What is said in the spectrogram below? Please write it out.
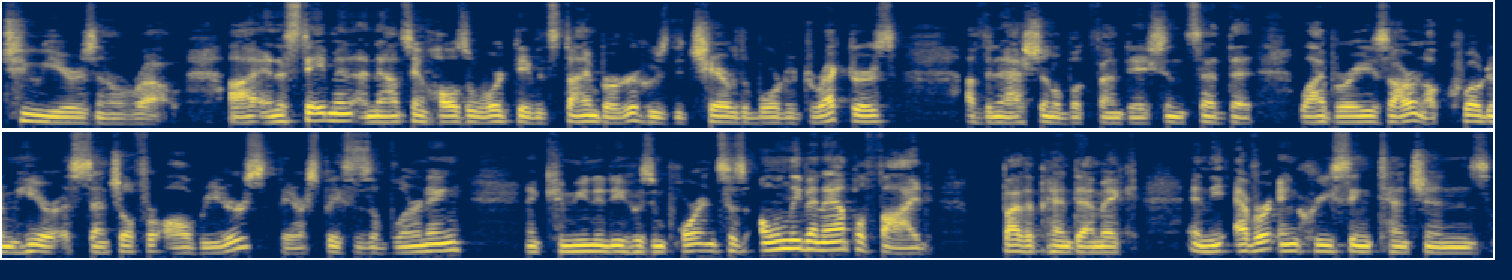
two years in a row. Uh, in a statement announcing Hall's award, David Steinberger, who's the chair of the board of directors of the National Book Foundation, said that libraries are, and I'll quote him here, essential for all readers. They are spaces of learning and community whose importance has only been amplified by the pandemic and the ever increasing tensions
